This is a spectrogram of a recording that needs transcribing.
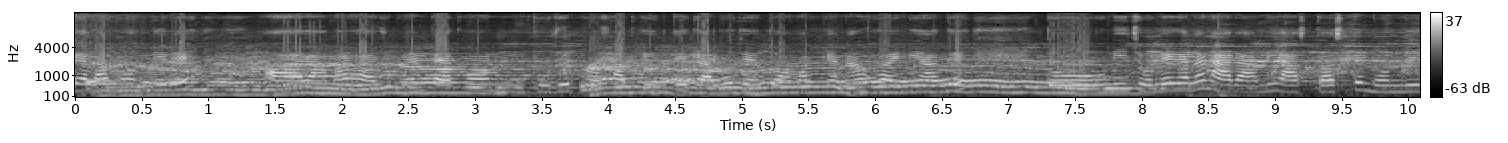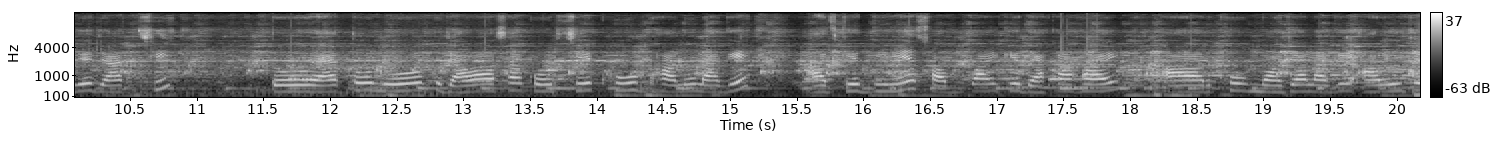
গেলাম মন্দিরে, আর আমার হাজব্যান্ড এখন পুজোর প্রসাদ কিনতে গেল, যেহেতু আমার কেনা হয়নি আগে। তো উনি চলে গেলেন, আর আমি আস্তে আস্তে মন্দিরে যাচ্ছি। তো এত লোক যাওয়া আসা করছে, খুব ভালো লাগে। আজকের দিনে সবাইকে দেখা হয় আর খুব মজা লাগে। আর এই যে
